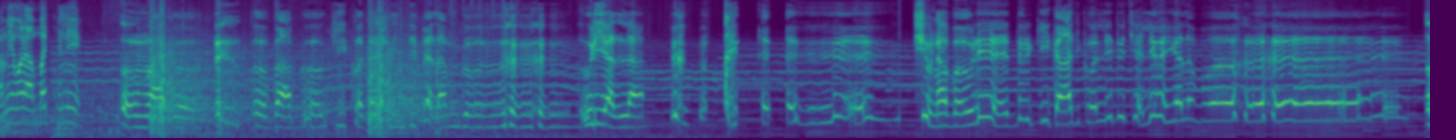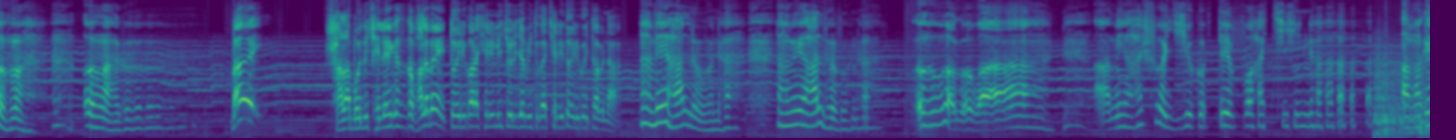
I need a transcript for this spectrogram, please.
আমি আমার আম্মার ছেলে। ও মা গো ও বাপ গো কি কথা শুনতে পেলাম গো। উড়ি আল্লাহ। শোনা বউ রে তুই কি কাজ করলি? তুই ছেলে হয়ে গেল বউ। ও মা ও মা গো। ভাই! শালা বৌদি ছেলে গেছে তো ভালো ভাই তৈরি করা ছেলে নিয়ে চলে যাবি তোকে ছেলে তৈরি করতে হবে না। আমি হাল দেবো না আমি হাল দেবো না। ও ভগবান আমি আর সহ্য করতে পারছি না। আমাকে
